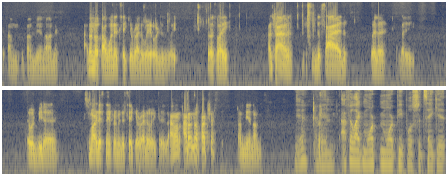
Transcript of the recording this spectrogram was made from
If I'm if I'm being honest, I don't know if I want to take it right away or just wait. So it's like I'm trying to decide whether like it would be the smartest thing for me to take it right away because I don't I don't know if I trust it. If I'm being honest. Yeah, I mean, I feel like more more people should take it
